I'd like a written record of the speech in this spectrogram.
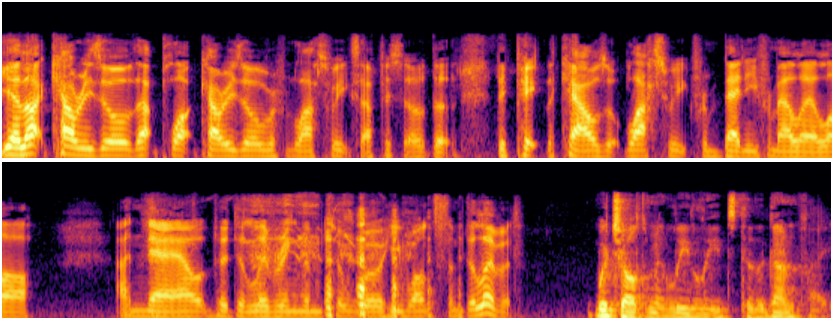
yeah, that carries over. That plot carries over from last week's episode. That they picked the cows up last week from Benny from LLR, and now they're delivering them to where he wants them delivered. which ultimately leads to the gunfight.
